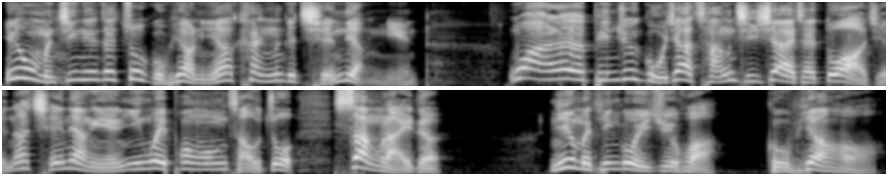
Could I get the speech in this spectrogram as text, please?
因为我们今天在做股票，你要看那个前两年，哇，那个平均股价长期下来才多少钱？那前两年因为碰碰炒作上来的，你有没有听过一句话？股票哈、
